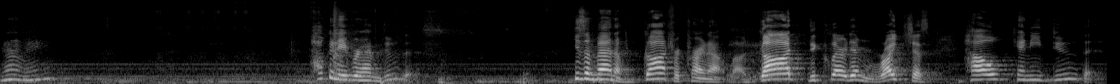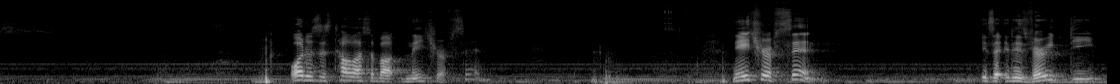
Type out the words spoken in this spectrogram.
You know what I mean? How can Abraham do this? He's a man of God for crying out loud. God declared him righteous. How can he do this? What does this tell us about nature of sin? Nature of sin is that it is very deep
